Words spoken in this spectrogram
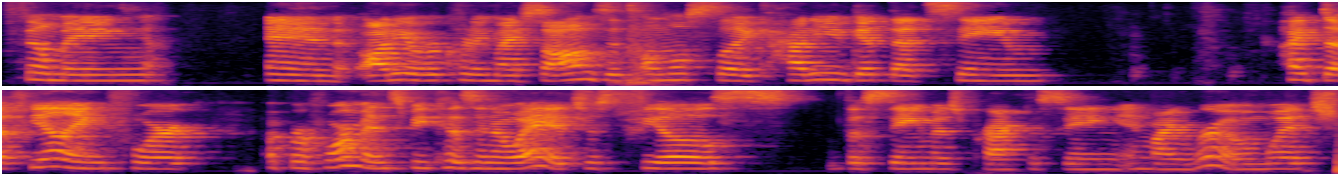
filming and audio recording my songs. It's almost like how do you get that same hyped up feeling for a performance? Because in a way it just feels the same as practicing in my room which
